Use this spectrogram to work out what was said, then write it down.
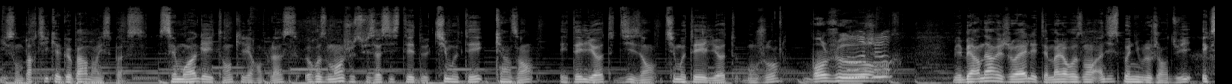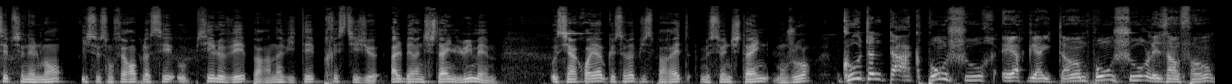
ils sont partis quelque part dans l'espace. C'est moi, Gaëtan, qui les remplace. Heureusement, je suis assisté de Timothée, 15 ans, et d'Eliott, 10 ans. Timothée et Elliot, bonjour. Bonjour. Bonjour. Mais Bernard et Joël étaient malheureusement indisponibles aujourd'hui. Exceptionnellement, ils se sont fait remplacer au pied levé par un invité prestigieux, Albert Einstein lui-même. Aussi incroyable que cela puisse paraître, Monsieur Einstein, bonjour. Guten Tag, bonjour, Herr Gaëtan, bonjour les enfants.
